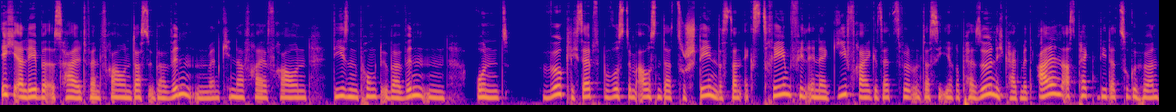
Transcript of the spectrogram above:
ich erlebe es halt, wenn Frauen das überwinden, wenn kinderfreie Frauen diesen Punkt überwinden und wirklich selbstbewusst im Außen dazu stehen, dass dann extrem viel Energie freigesetzt wird und dass sie ihre Persönlichkeit mit allen Aspekten, die dazu gehören,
